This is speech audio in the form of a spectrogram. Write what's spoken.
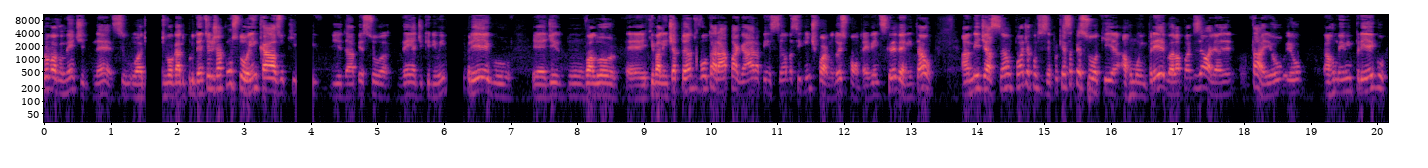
provavelmente, né, se o advogado prudente, ele já constou. Em caso que da pessoa venha adquirir um emprego é, de um valor é, equivalente a tanto, voltará a pagar a pensão da seguinte forma: dois pontos. Aí vem descrevendo. Então, a mediação pode acontecer, porque essa pessoa que arrumou um emprego, ela pode dizer, olha, tá, eu, eu arrumei um emprego,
